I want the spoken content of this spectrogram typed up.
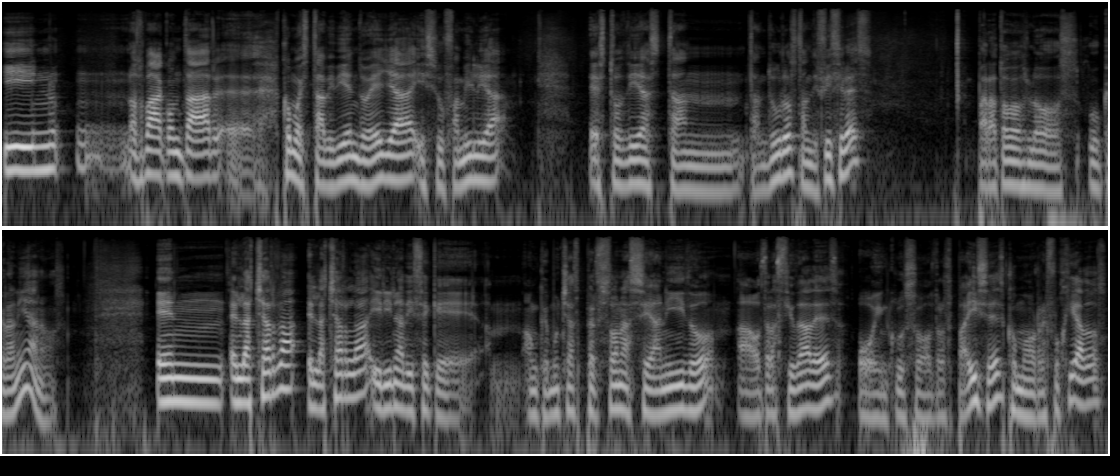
y nos va a contar eh, cómo está viviendo ella y su familia estos días tan, tan duros, tan difíciles para todos los ucranianos. En, en, la charla, en la charla, Irina dice que aunque muchas personas se han ido a otras ciudades o incluso a otros países como refugiados,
